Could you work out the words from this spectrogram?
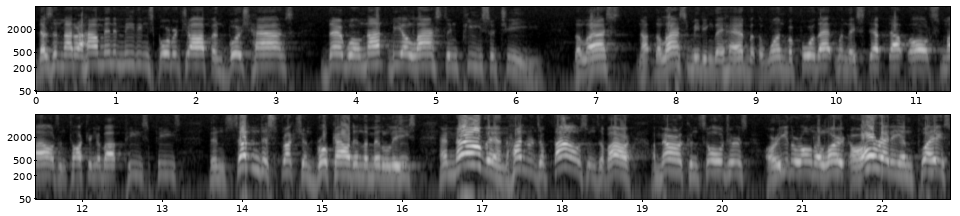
Doesn't matter how many meetings Gorbachev and Bush has, there will not be a lasting peace achieved. The last not the last meeting they had, but the one before that when they stepped out all smiles and talking about peace, peace. Then sudden destruction broke out in the Middle East. And now, then, hundreds of thousands of our American soldiers are either on alert or already in place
